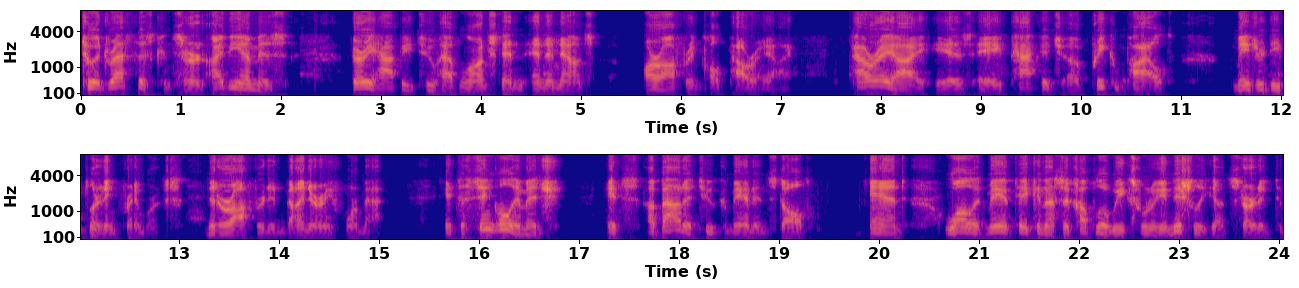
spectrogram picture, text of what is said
To address this concern, IBM is very happy to have launched and, and announced our offering called Power AI. Power AI is a package of precompiled major deep learning frameworks that are offered in binary format. It's a single image. It's about a two-command install. And while it may have taken us a couple of weeks when we initially got started to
